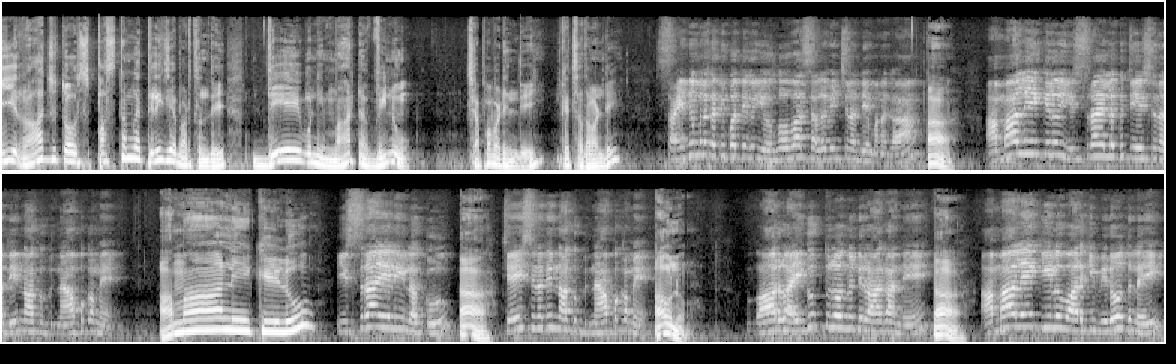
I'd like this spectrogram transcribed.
ఈ రాజుతో స్పష్టంగా తెలియజేయబడుతుంది దేవుని మాట విను. చెప్పబడింది. ఇంకా చదవండి. సైన్యములకు అధిపతిగా యెహోవా సెలవిచ్చినదేమనగా అమాలేకులు ఇస్రాయేళ్ళకు చేసినది నాకు జ్ఞాపకమే. అమాలేకీలు ఇస్రాయేలీలకు చేసినది నాకు జ్ఞాపకమే. అవును. వారు ఐగుప్తులో నుండి రాగానే అమాలేకీలు వారికి విరోధులై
